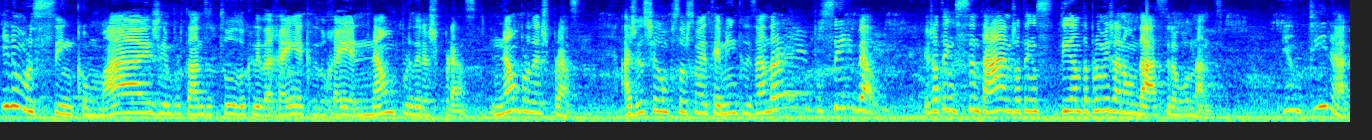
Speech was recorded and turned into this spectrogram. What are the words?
E número 5, mais importante de tudo, querida rainha, querido rei, é não perder a esperança. Não perder a esperança. Às vezes chegam pessoas também até mim que dizem, André, é impossível. Eu já tenho 60 anos, já tenho 70, para mim já não dá a ser abundante. Mentira!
